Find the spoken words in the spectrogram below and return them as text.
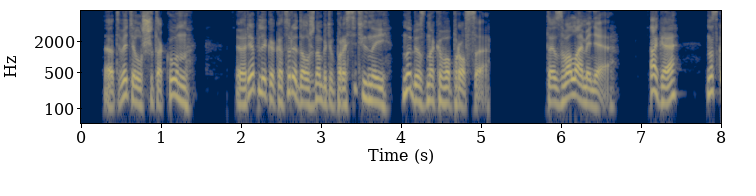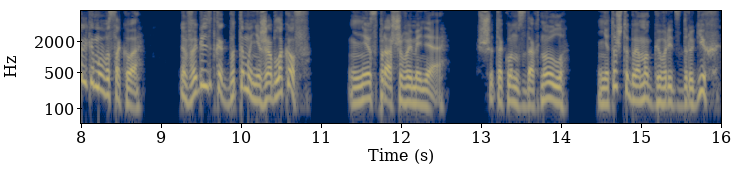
— ответил Шитакун, реплика которой должна быть вопросительной, но без знака вопроса. «Ты звала меня?» «Ага. Насколько мы высоко? Выглядит, как будто мы ниже облаков». «Не спрашивай меня». Шитакун вздохнул. Не то чтобы я мог говорить с других,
